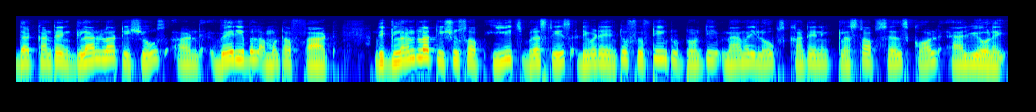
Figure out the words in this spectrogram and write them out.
that contain glandular tissues and variable amount of fat. The glandular tissues of each breast is divided into 15 to 20 mammary lobes containing cluster of cells called alveoli.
